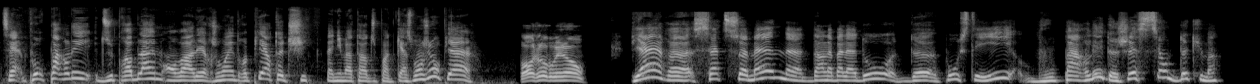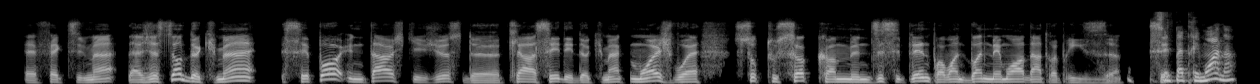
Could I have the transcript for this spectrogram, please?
Tiens, pour parler du problème, on va aller rejoindre Pierre Tocci, l'animateur du podcast. Bonjour Pierre. Bonjour Bruno. Pierre, euh, cette semaine, dans la balado de PostTI, vous parlez de gestion de documents. Effectivement. La gestion de documents, c'est pas une tâche qui est juste de classer des documents. Moi, je vois surtout ça comme une discipline pour avoir une bonne mémoire d'entreprise. C'est le patrimoine, hein?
